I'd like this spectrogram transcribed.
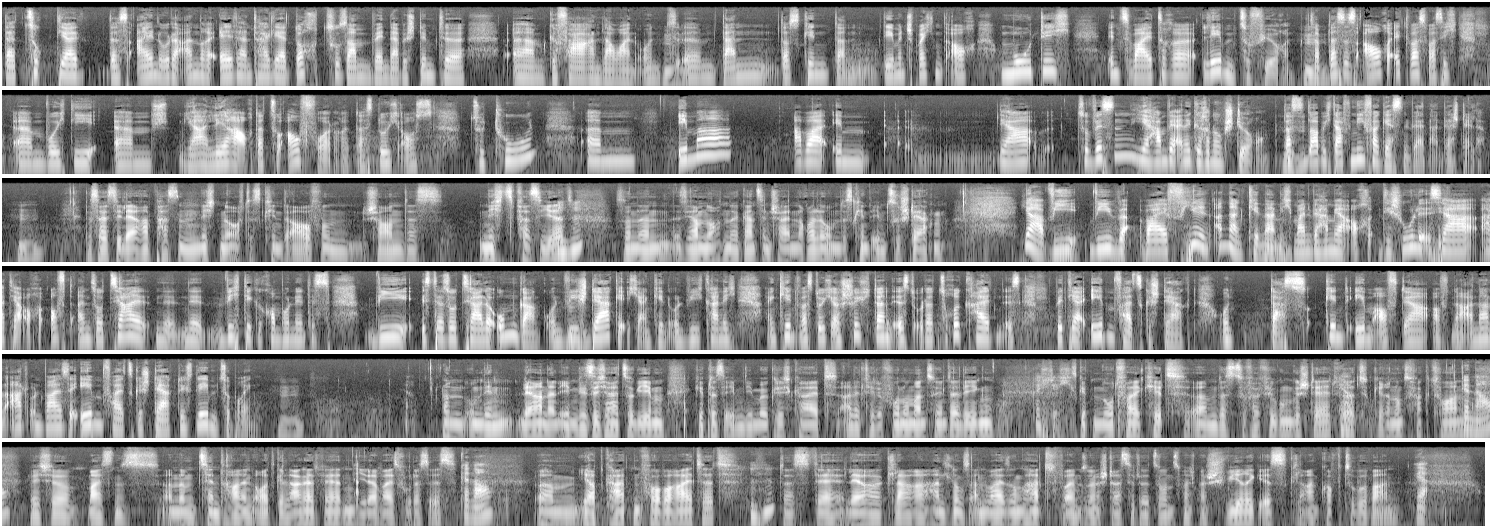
da zuckt ja das ein oder andere Elternteil ja doch zusammen, wenn da bestimmte ähm, Gefahren lauern und mhm. ähm, dann das Kind dann dementsprechend auch mutig ins weitere Leben zu führen. Mhm. Ich glaube, das ist auch etwas, was ich, ähm, wo ich die ähm, ja, Lehrer auch dazu auffordere, das durchaus zu tun. Ähm, immer, aber im äh, ja, zu wissen, hier haben wir eine Gerinnungsstörung. Das, mhm. glaube ich, darf nie vergessen werden an der Stelle. Das heißt, die Lehrer passen nicht nur auf das Kind auf und schauen, dass nichts passiert, mhm. sondern sie haben noch eine ganz entscheidende Rolle, um das Kind eben zu stärken. Ja, wie, wie bei vielen anderen Kindern. Mhm. Ich meine, wir haben ja auch, die Schule ist ja, hat ja auch oft ein sozial, eine, eine wichtige Komponente, ist, wie ist der soziale Umgang und wie mhm. stärke ich ein Kind und wie kann ich ein Kind, was durchaus schüchtern ist oder zurückhaltend ist, wird ja ebenfalls gestärkt. Und das Kind eben auf der auf eine andere Art und Weise ebenfalls gestärkt durchs Leben zu bringen. Mhm. Und um den Lehrern dann eben die Sicherheit zu geben, gibt es eben die Möglichkeit, alle Telefonnummern zu hinterlegen. Richtig. Es gibt ein Notfallkit, ähm, das zur Verfügung gestellt wird, ja. Gerinnungsfaktoren, genau. welche meistens an einem zentralen Ort gelagert werden. Jeder weiß, wo das ist. Genau. Ähm, ihr habt Karten vorbereitet, mhm. dass der Lehrer klare Handlungsanweisungen hat, weil in so einer Stresssituation es manchmal schwierig ist, klaren Kopf zu bewahren. Ja.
